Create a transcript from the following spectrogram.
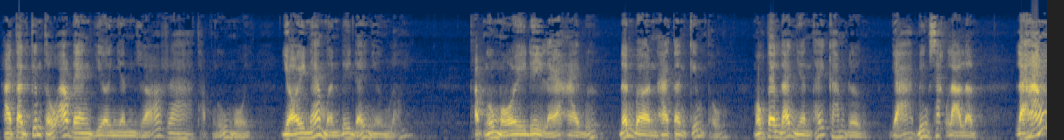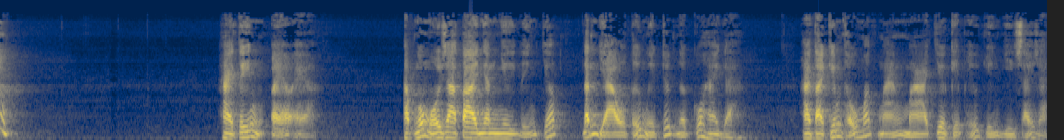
Hai tên kiếm thủ áo đen vừa nhìn rõ ra thập ngũ mũi dội né mình đi để nhường lối. Thập ngũ mũi đi lẹ hai bước, đến bên hai tên kiếm thủ. Một tên đã nhìn thấy cam đường, gã biến sắc la lên. Là hắn! Hai tiếng ẹ ẹ. Thập ngũ muội ra tay nhanh như điện chớp, đánh vào tử nguyệt trước ngực của hai gã. Hai tay kiếm thủ mất mạng mà chưa kịp hiểu chuyện gì xảy ra.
